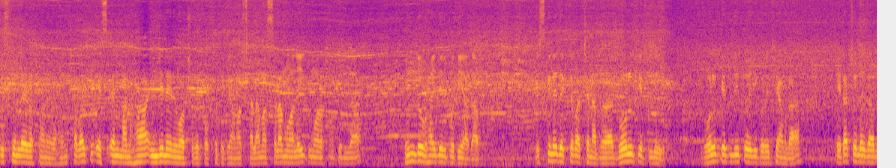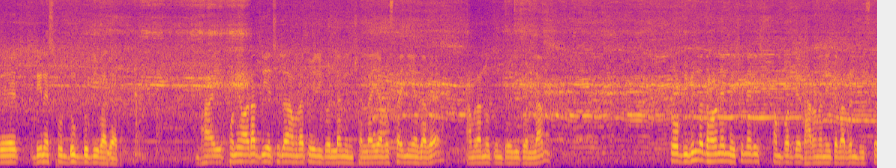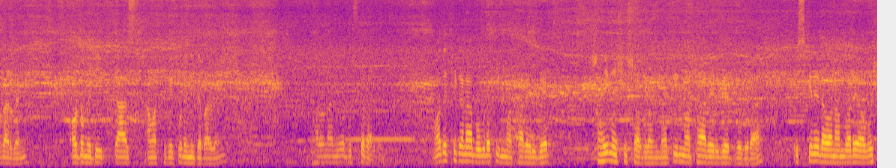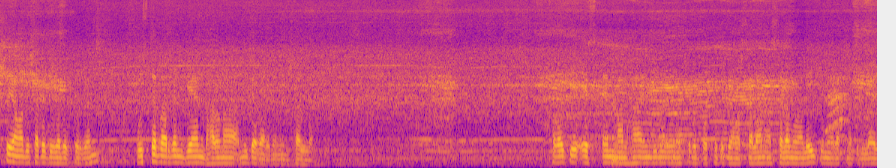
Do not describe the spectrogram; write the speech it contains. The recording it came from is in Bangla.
বিসমিল্লাহ রহমান রহিম। সবাইকে এস এম মানহা ইঞ্জিনিয়ারিং ওয়ার্কশপের পক্ষ থেকে আমার সালাম। আসসালামু আলাইকুম রহমতুল্লাহ। হিন্দু ভাইদের প্রতি আদাব। স্ক্রিনে দেখতে পাচ্ছেন আপনারা গোল কেটলি। গোল কেটলি তৈরি করেছি আমরা। এটা চলে যাবে দিনাজপুর ডুগডুগি বাজার। ভাই, ফোনে অর্ডার দিয়েছিল, আমরা তৈরি করলাম, ইনশাল্লাহ এই অবস্থায় নিয়ে যাবে। আমরা নতুন তৈরি করলাম। তো বিভিন্ন ধরনের মেশিনারি সম্পর্কে ধারণা নিতে পারবেন, বুঝতে পারবেন। অটোমেটিক কাজ আমার থেকে করে নিতে পারবেন। ধারণা নিয়ে বুঝতে পারবেন। আমাদের ঠিকানা বগুড়া তিন মাথা রেলগেট শাহী মসজিদ সংলগ্ন তিন মাথা রেলগেট বগুড়া। স্ক্রিনে দেওয়া নাম্বারে অবশ্যই আমাদের সাথে যোগাযোগ করবেন। বুঝতে পারবেন, জ্ঞান, ধারণা নিতে পারবেন, ইনশাল্লাহ। সবাইকে এস এম মানহা ইঞ্জিনিয়ারিং ওয়ার্কশপের পক্ষ থেকে আমার সালাম। আসসালামু আলাইকুম রহমতুল্লাহ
